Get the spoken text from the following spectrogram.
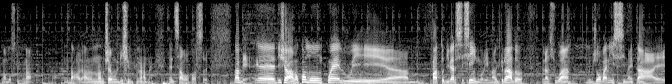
non lo scrive, no, no, no, non c'è un limite, no, pensavo forse... Va bene, eh, diciamo comunque lui eh, ha fatto diversi singoli, malgrado la sua giovanissima età e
